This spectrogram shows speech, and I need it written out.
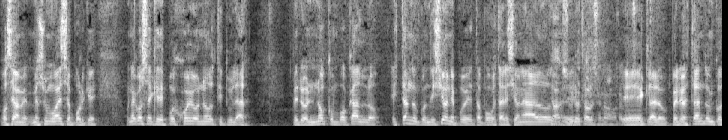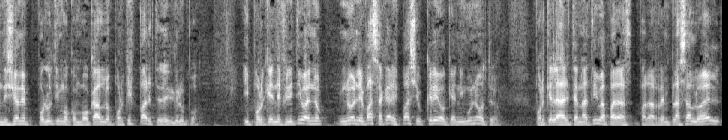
O sea, me, me sumo a eso porque una cosa es que después juego no titular, pero el no convocarlo, estando en condiciones, porque tampoco está lesionado. No, si hubiera estado lesionado, eh, claro, pero estando en condiciones, por último, convocarlo porque es parte del grupo. Y porque en definitiva no, no le va a sacar espacio, creo que a ningún otro. Porque las alternativas para, para reemplazarlo a él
